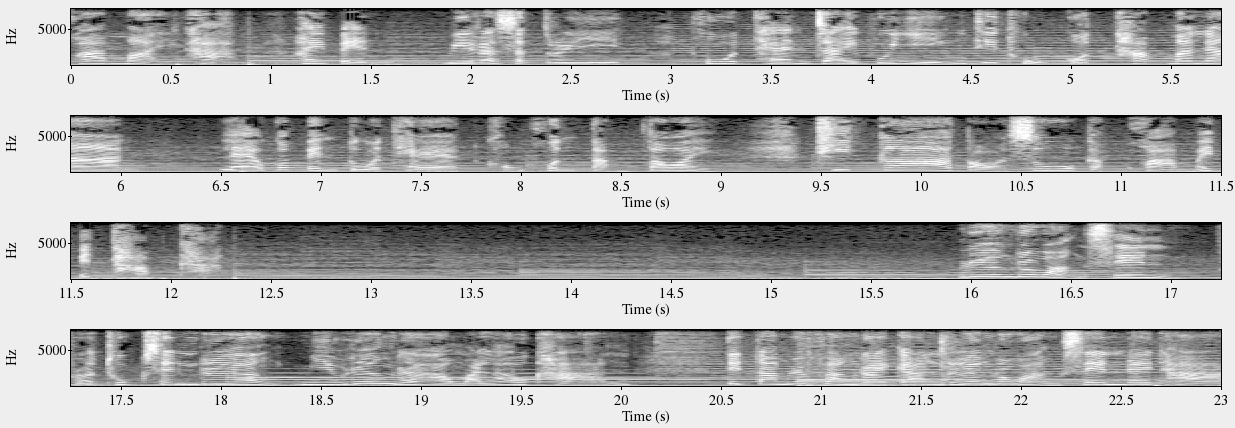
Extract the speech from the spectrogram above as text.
ความใหม่ค่ะ ให้เป็นวีรสตรี พูดแทนใจผู้หญิงที่ถูกกดทับมานาน แล้วก็เป็นตัวแทนของคนต่ำต้อย ที่กล้าต่อสู้กับความไม่เป็นธรรมค่ะ เรื่องระหว่างเส้น เพราะทุกเส้นเรื่องมีเรื่องราวมาเล่าขาน ติดตามรับฟังรายการเรื่องระหว่างเส้นได้ทาง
